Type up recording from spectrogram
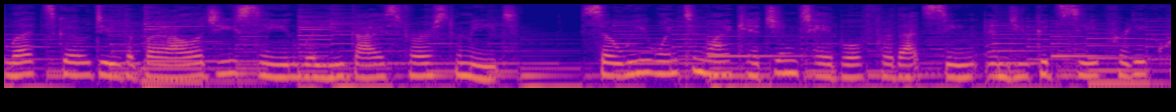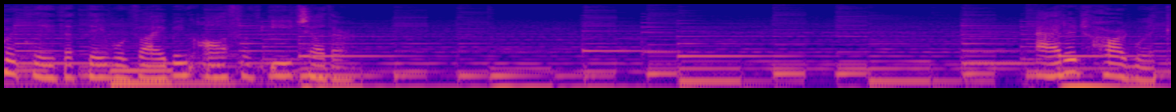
let's go do the biology scene where you guys first meet. So we went to my kitchen table for that scene and you could see pretty quickly that they were vibing off of each other. Added Hardwicke,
